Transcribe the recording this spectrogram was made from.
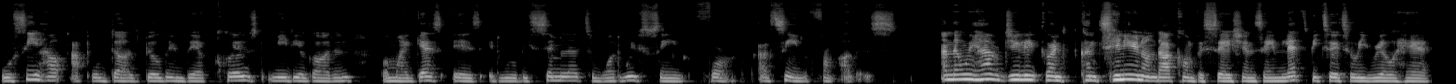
We'll see how Apple does building their closed media garden, but my guess is it will be similar to what we've seen for uh, seen from others. And then we have Julie continuing on that conversation, saying, "Let's be totally real here.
